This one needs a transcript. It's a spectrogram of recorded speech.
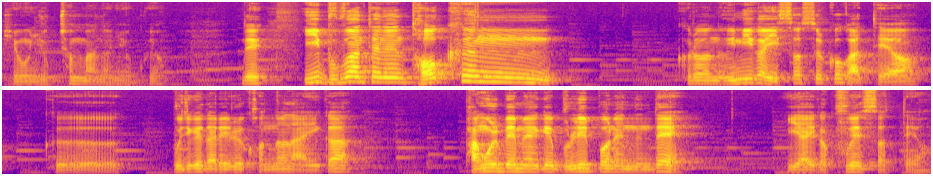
비용은 6천만 원이었고요 근데 이 부부한테는 더 큰 그런 의미가 있었을 것 같아요. 그 무지개 다리를 건넌 아이가 방울뱀에게 물릴 뻔했는데 이 아이가 구했었대요.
